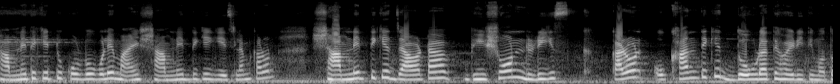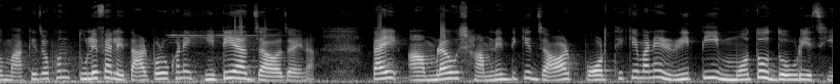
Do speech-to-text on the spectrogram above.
সামনে থেকে একটু করব বলে মায়ের সামনের দিকে গিয়েছিলাম, কারণ সামনের দিকে যাওয়াটা ভীষণ রিস্ক। কারণ ওখান থেকে দৌড়াতে হয় রীতিমতো। মাকে যখন তুলে ফেলে, তারপর ওখানে হেঁটে আর যাওয়া যায় না। তাই আমরাও সামনের দিকে যাওয়ার পর থেকে মানে রীতিমতো দৌড়েছি।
